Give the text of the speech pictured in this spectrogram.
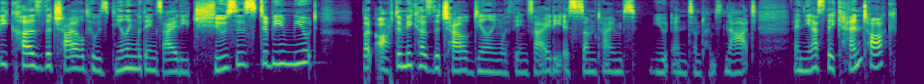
because the child who is dealing with anxiety chooses to be mute, but often because the child dealing with anxiety is sometimes mute and sometimes not. And yes, they can talk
